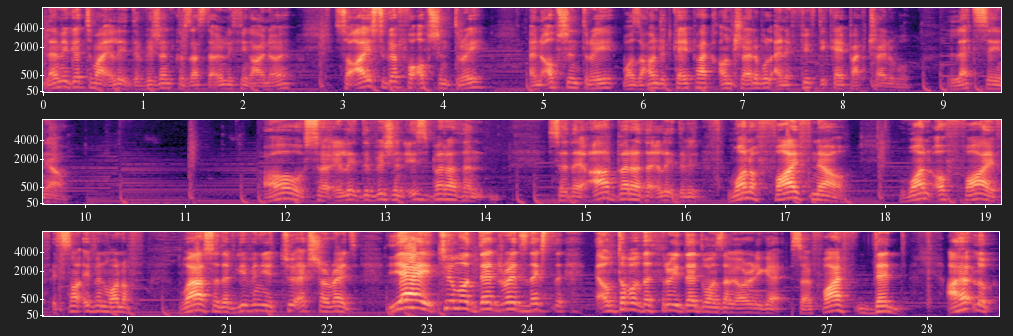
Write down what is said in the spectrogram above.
Let me get to my elite division because that's the only thing I know. So I used to go for option 3. And option 3 was a 100k pack untradeable and a 50k pack tradable. Let's see now. Oh, so elite division is better than... So they are better than elite division. One of five now. One of five. It's not even one of... Wow, so they've given you two extra reds. Yay! Two more dead reds next to, on top of the three dead ones that we already get. So five dead I hope. Look,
